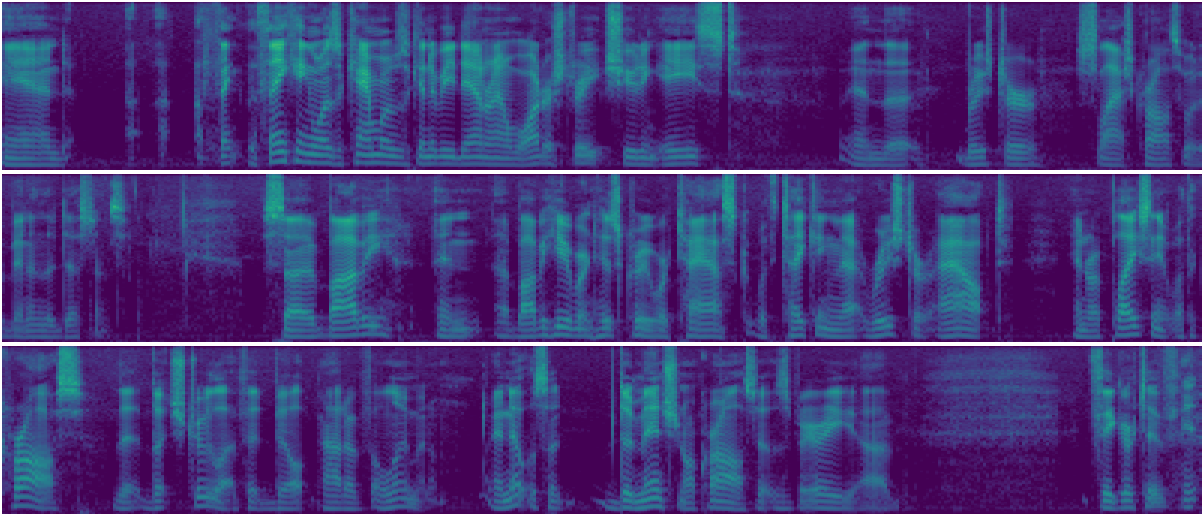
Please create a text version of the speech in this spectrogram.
And I- think the thinking was the camera was going to be down around Water Street shooting east, and the rooster slash cross would have been in the distance. So Bobby and uh, Bobby Huber and his crew were tasked with taking that rooster out and replacing it with a cross that Butch Truelove had built out of aluminum, and it was a dimensional cross. It was very uh, figurative. It-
